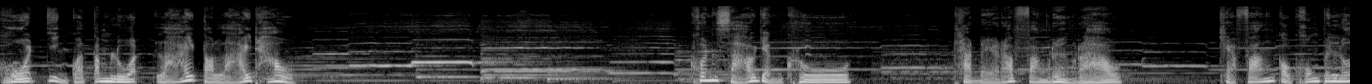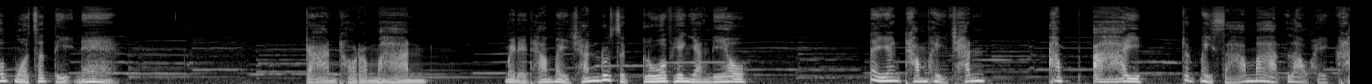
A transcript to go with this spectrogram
โหดยิ่งกว่าตำรวจหลายต่อหลายเท่า คนสาวอย่างครู ถ้าได้รับฟังเรื่องราว แค่ฟังก็คงเป็นลบหมดสติแน่ การทรมาน ไม่ได้ทำให้ฉันรู้สึกกลัวเพียงอย่างเดียว แต่ยังทำให้ฉัน อับอายจนไม่สามารถเล่าให้ใคร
